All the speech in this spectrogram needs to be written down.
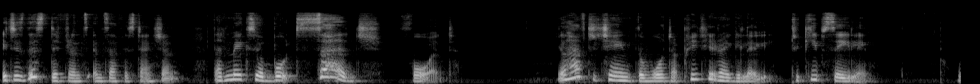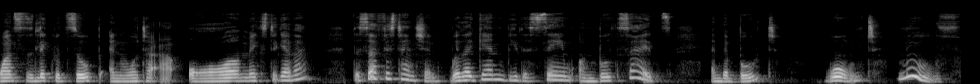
It is this difference in surface tension that makes your boat surge forward. You'll have to change the water pretty regularly to keep sailing. Once the liquid soap and water are all mixed together, the surface tension will again be the same on both sides and the boat won't move.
